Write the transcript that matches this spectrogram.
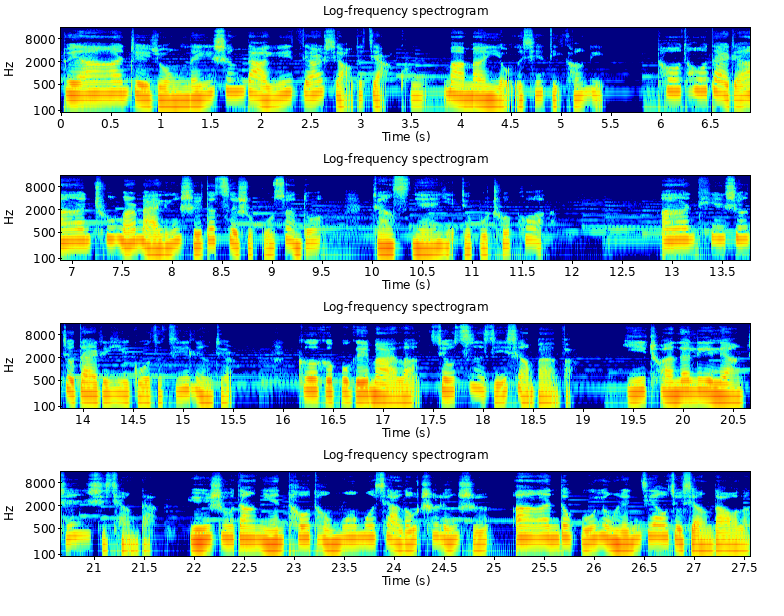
对安安这种雷声大雨点小的假哭，慢慢有了些抵抗力。偷偷带着安安出门买零食的次数不算多，张思年也就不戳破了。安安天生就带着一股子机灵劲儿，哥哥不给买了，就自己想办法。遗传的力量真是强大。云舒当年偷偷摸摸下楼吃零食，安安都不用人教就想到了，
